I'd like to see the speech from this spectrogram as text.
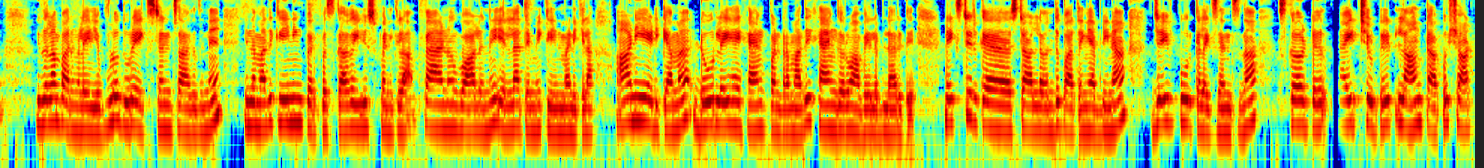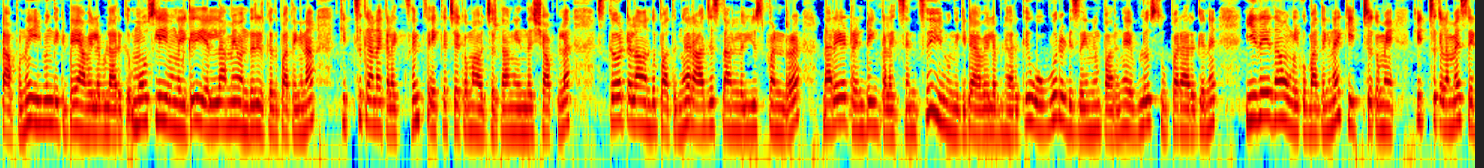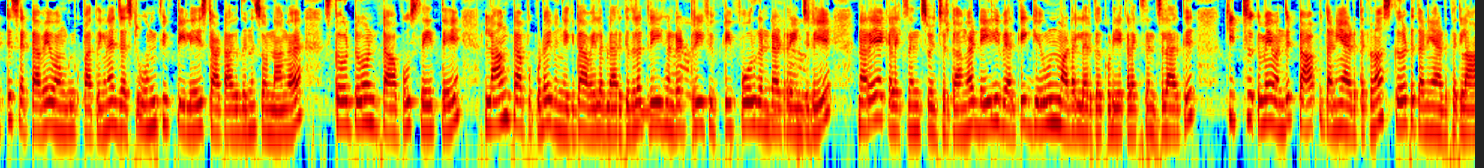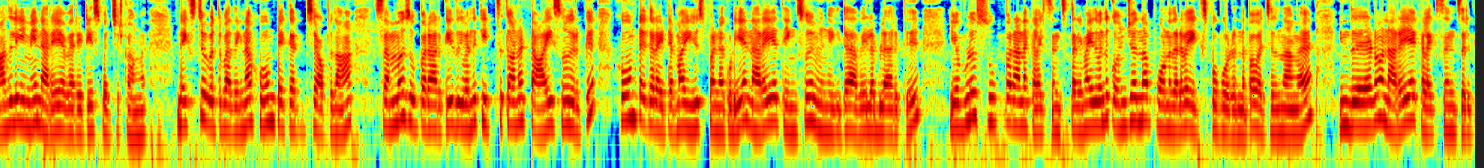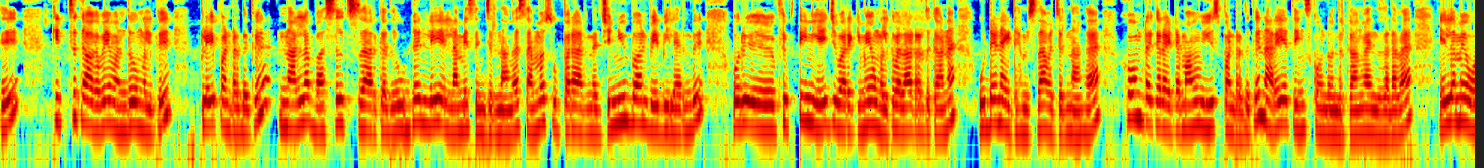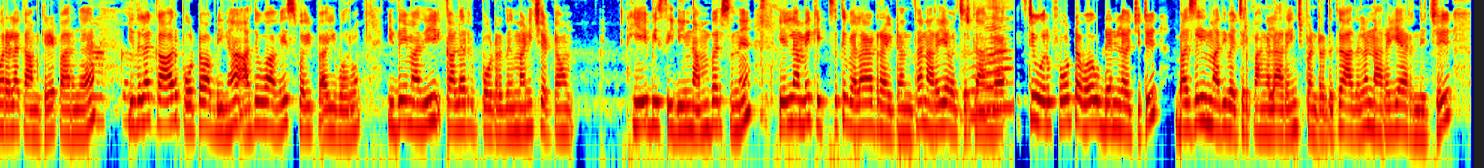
இதெல்லாம் பாருங்களேன் எவ்வளோ தூரம் எக்ஸ்டென்ஸ் ஆகுதுன்னு. இந்த மாதிரி க்ளீனிங் பர்பஸ்க்காக யூஸ் பண்ணிக்கலாம். ஃபேன் வாலுன்னு எல்லாத்தையுமே க்ளீன் பண்ணிக்கலாம். ஆணியே அடிக்காமல் டோர்லேயே ஹேங் பண்ணுற மாதிரி ஹேங்கரும் அவைலபிளாக இருக்குது நெக்ஸ்ட் இருக்க ஸ்டாலில் வந்து பார்த்தீங்க அப்படின்னா ஜெய்ப்பூர் கலெக்ஷன்ஸ் தான். Skirt night suit long top short டாப்புன்னு இவங்கக்கிட்டே அவைலபிளாக இருக்குது மோஸ்ட்லி இவங்களுக்கு எல்லாமே வந்து இருக்கிறது பார்த்தீங்கன்னா கிட்ஸுக்கான கலெக்ஷன்ஸ் எக்கச்சக்கமாக வச்சுருக்காங்க இந்த ஷாப்பில் ஸ்கர்ட்டெல்லாம் வந்து பார்த்துங்க ராஜஸ்தானில் யூஸ் பண்ணுற நிறைய ட்ரெண்டிங் கலெக்ஷன்ஸு இவங்கக்கிட்ட அவைலபிளாக இருக்குது ஒவ்வொரு டிசைனும் பாருங்கள் எவ்வளோ சூப்பராக இருக்குன்னு இதே தான் உங்களுக்கு பார்த்தீங்கன்னா கிட்ஸுக்குமே. கிட்ஸுக்கெல்லாமே செட்டு செட்டாகவே உங்களுக்கு பார்த்தீங்கன்னா ஜஸ்ட் ஒன் ஃபிஃப்டிலே ஸ்டார்ட் ஆகுதுன்னு சொன்னாங்க. ஸ்கர்ட்டும் டாப்பும் சேர்த்தே. லாங் டாப்பு கூட இவங்கக்கிட்ட அவைலபிளாக இருக்குது இதில் three hundred three fifty four hundred ரேஞ்சிலேயே நிறைய கலெக்ஷன்ஸ் வச்சுருக்காங்க. டெய்லி வேர்க்கு கெவுன் மாடலில் இருக்கக்கூடிய கலெக்ஷன்ஸ்லாம் இருக்குது கிட்ஸுக்குமே வந்து டாப் தனியாக எடுத்துக்கலாம் ஸ்கர்ட்டு தனியாக எடுத்துக்கலாம். அதுலேயுமே நிறைய வெரைட்டிஸ் வச்சுருக்காங்க. நெக்ஸ்ட்டு பார்த்து பார்த்திங்கன்னா ஹோம் டெக்கர் ஷாப்பு தான். செம்ம சூப்பராக இருக்குது இதுக்கு வந்து கிட்ஸுக்கான டாய்ஸும் இருக்குது ஹோம் டெக்கர் ஐட்டமாக யூஸ் பண்ணக்கூடிய நிறைய திங்ஸும் இவங்கக்கிட்ட அவைலபிளாக இருக்குது எவ்வளோ சூப்பரான கலெக்ஷன்ஸ் தெரியுமா? இது வந்து கொஞ்சம் தான் போன தடவை எக்ஸ்போ போட்டிருந்தப்போ வச்சுருந்தாங்க. இந்த இடம் நிறைய கலெக்ஷன்ஸ் இருக்குது கிட்ஸுக்காகவே வந்து உங்களுக்கு ப்ளே பண்ணுறதுக்கு நல்ல பஸ்ஸல்ஸாக இருக்குது. உட்டன்லேயே எல்லாமே செஞ்சுருந்தாங்க. செம்ம சூப்பராக இருந்துச்சு. நியூ பார்ன் பேபிலேருந்து ஒரு ஃபிஃப்டீன் ஏஜ் வரைக்குமே உங்களுக்கு விளாட்றதுக்கான உட்டன் ஐட்டம்ஸ் தான் வச்சுருந்தாங்க. ஹோம் டெக்கர் ஐட்டமாகவும் யூஸ் பண்ணுறதுக்கு நிறைய திங்ஸ் கொண்டு வந்திருக்காங்க இந்த தடவை. எல்லாமே ஓரலாக காமிக்கிறேன் பாருங்கள் இதில் கார் போட்டோம் அப்படின்னா அதுவாகவே ஸ்வைப் ஆகி வரும். இதே மாதிரி கலர் போடுறது மணிச்சட்டம் ஏபிசிடி நம்பர்ஸ்னு எல்லாமே கிட்ஸுக்கு விளையாடுற ஐட்டம் தான் நிறைய வச்சுருக்காங்க. நெக்ஸ்ட்டு ஒரு ஃபோட்டோவை உடனில் வச்சுட்டு பசில் மாதிரி வச்சுருப்பாங்கல்ல அரேஞ்ச் பண்ணுறதுக்கு அதெல்லாம் நிறையா இருந்துச்சு.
